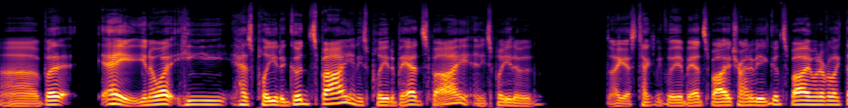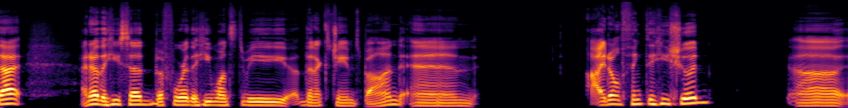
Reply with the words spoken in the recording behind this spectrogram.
Uh, but hey, you know what? He has played a good spy and he's played a bad spy and he's played a, I guess, technically a bad spy trying to be a good spy, whatever like that. I know that he said before that he wants to be the next James Bond, and I don't think that he should. Uh,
